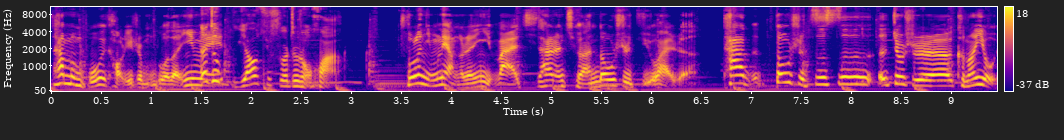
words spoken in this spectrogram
他们不会考虑这么多的，因为那就不要去说这种话，除了你们两个人以外，其他人全都是局外人。他都是自私，就是可能有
